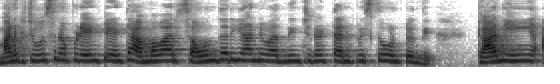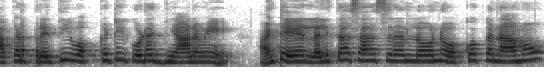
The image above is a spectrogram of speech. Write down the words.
మనకు చూసినప్పుడు ఏంటి అంటే అమ్మవారి సౌందర్యాన్ని వర్ణించినట్టు అనిపిస్తూ ఉంటుంది. కానీ అక్కడ ప్రతి ఒక్కటి కూడా జ్ఞానమే. అంటే లలితా సహస్రంలో ఉన్న ఒక్కొక్క నామం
